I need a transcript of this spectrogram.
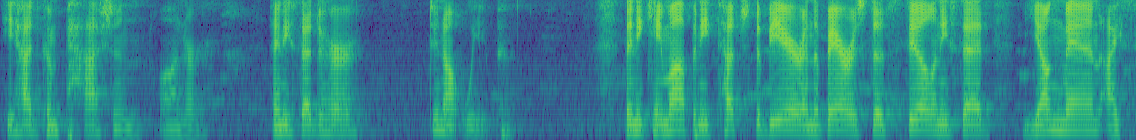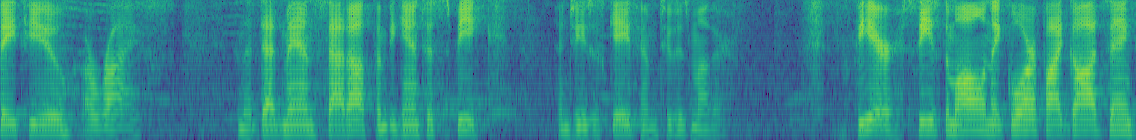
he had compassion on her and he said to her, Do not weep. Then he came up and he touched the bier, and the bearer stood still, and he said, Young man, I say to you, arise. And the dead man sat up and began to speak, and Jesus gave him to his mother. Fear seized them all, and they glorified God, saying,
